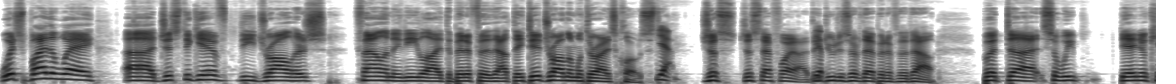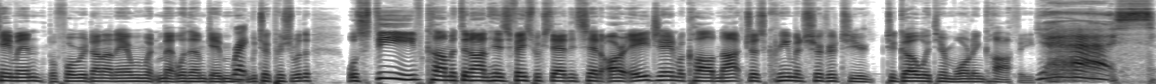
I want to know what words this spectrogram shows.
which, by the way, uh, just to give the drawers, Fallon and Eli, the benefit of the doubt, they did draw them with their eyes closed. Yeah. Just just FYI, they Yep. do deserve that benefit of the doubt. But uh, so we Daniel came in before we were done on air. We went and met with him. Gave him Right. we took a picture with him. Well, Steve commented on his Facebook stat and said, "Are AJ and McCall not just cream and sugar to your to go with your morning coffee?" Yes.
